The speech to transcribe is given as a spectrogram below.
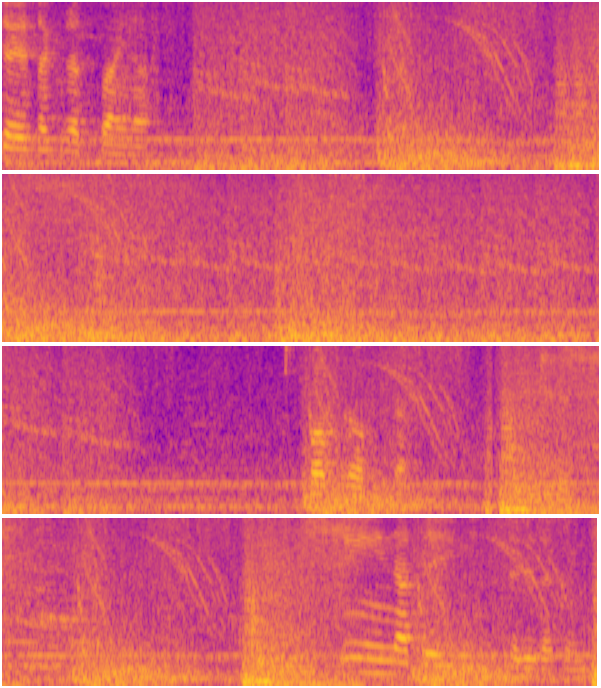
Misja jest akurat fajna. Po prostu. I na tej misji sobie zakończymy.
